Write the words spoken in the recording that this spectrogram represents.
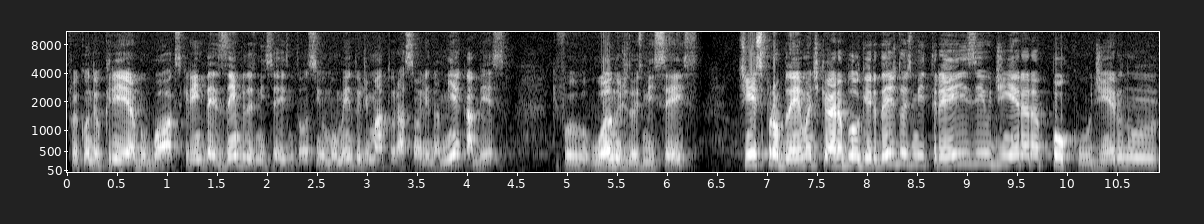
foi quando eu criei a Bubox, criei em dezembro de 2006. Então, assim, o momento de maturação ali na minha cabeça, que foi o ano de 2006, tinha esse problema de que eu era blogueiro desde 2003 e o dinheiro era pouco. O dinheiro não,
